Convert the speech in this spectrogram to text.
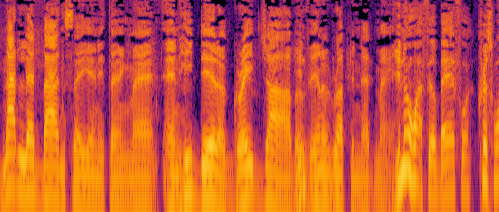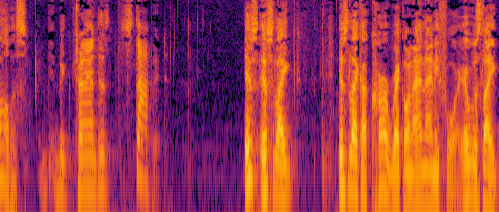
not let Biden say anything, man. And he did a great job of interrupting that man. You know who I feel bad for? Chris Wallace. Be- trying to stop it. It's it's like it's like a car wreck on I-94. It was like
